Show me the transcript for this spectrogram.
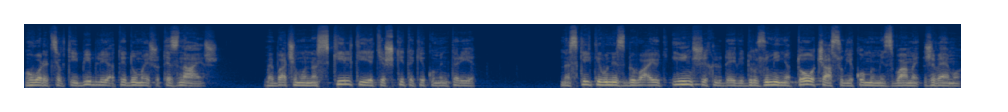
говориться в тій Біблії, а ти думаєш, що ти знаєш. ми бачимо, наскільки є тяжкі такі коментарі, наскільки вони збивають інших людей від розуміння того часу, в якому ми з вами живемо.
